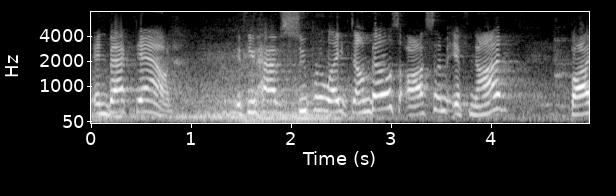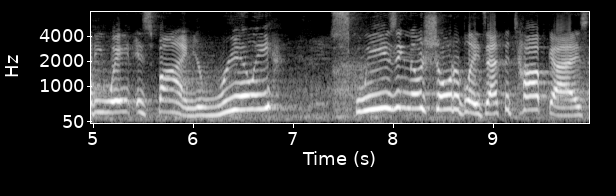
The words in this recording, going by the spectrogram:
and back down. If you have super light dumbbells, awesome. If not, body weight is fine. You're really squeezing those shoulder blades at the top, guys.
